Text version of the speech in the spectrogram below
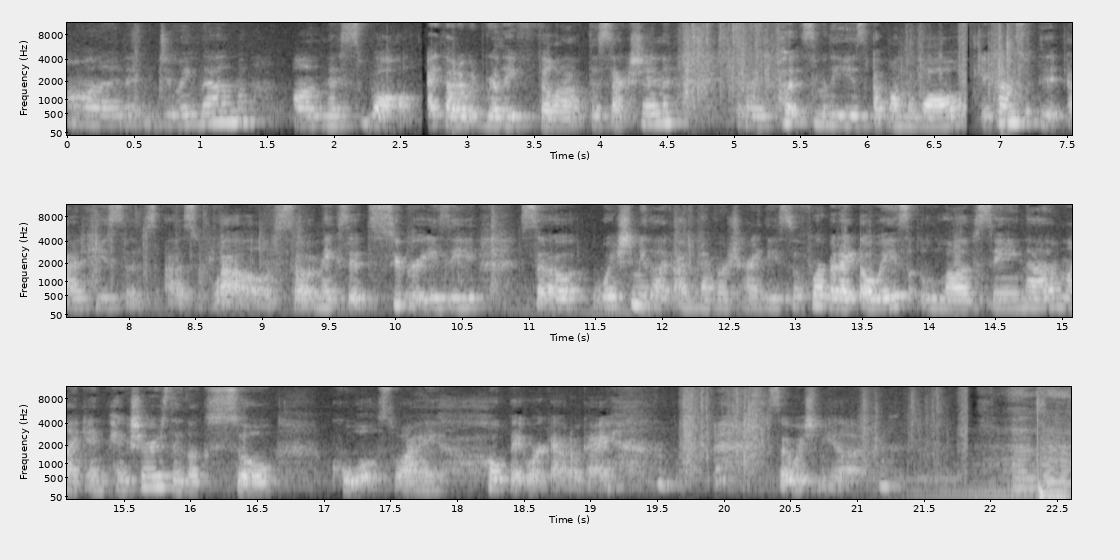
on doing them on this wall. I thought it would really fill out the section if I put some of these up on the wall. It comes with the adhesives as well, so it makes it super easy. So wish me luck. I've never tried these before, but I always love seeing them. Like in pictures, they look so cool. So I hope they work out okay. so wish me luck.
